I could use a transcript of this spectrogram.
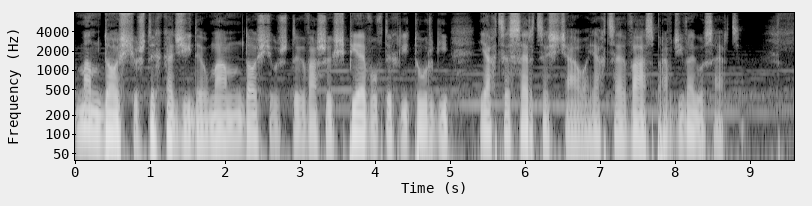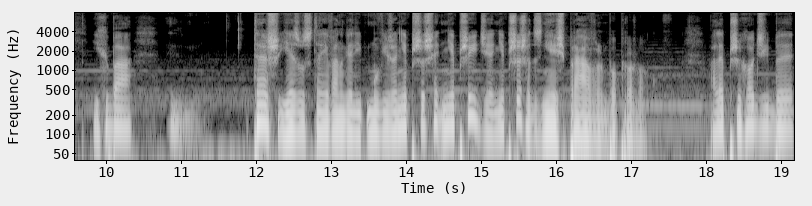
mam dość już tych kadzideł, mam dość już tych waszych śpiewów, tych liturgii, ja chcę serce z ciała, ja chcę was, prawdziwego serca. I chyba też Jezus w tej Ewangelii mówi, że nie, przyszedł, nie przyjdzie, nie przyszedł znieść praw albo proroków, ale przychodzi, by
